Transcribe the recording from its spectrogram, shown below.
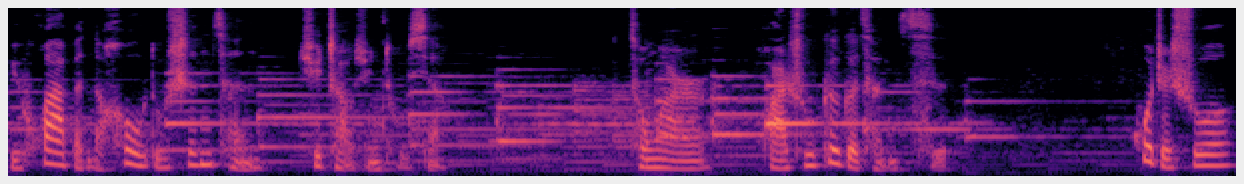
与画本的厚度深层去找寻图像，从而划出各个层次，或者说。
